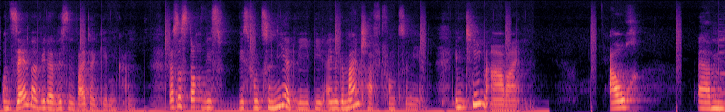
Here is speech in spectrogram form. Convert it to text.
und selber wieder Wissen weitergeben kann. Das ist doch, wie es, wie es funktioniert, wie, wie eine Gemeinschaft funktioniert. Im Team arbeiten. Auch ähm,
